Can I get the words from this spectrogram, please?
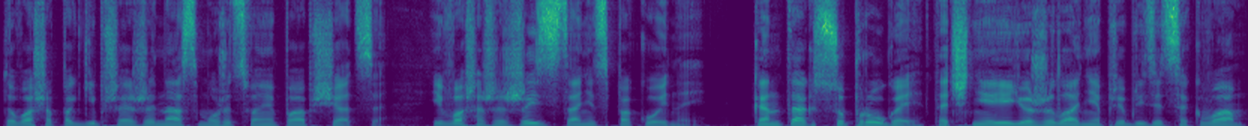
то ваша погибшая жена сможет с вами пообщаться, и ваша же жизнь станет спокойной. Контакт с супругой, точнее ее желание приблизиться к вам,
